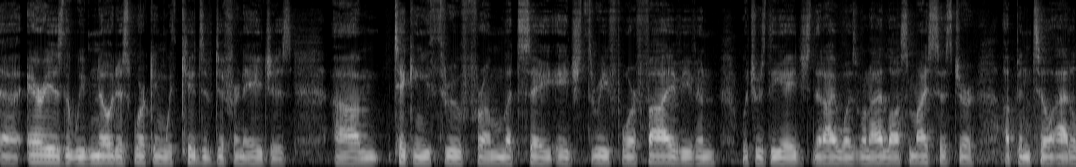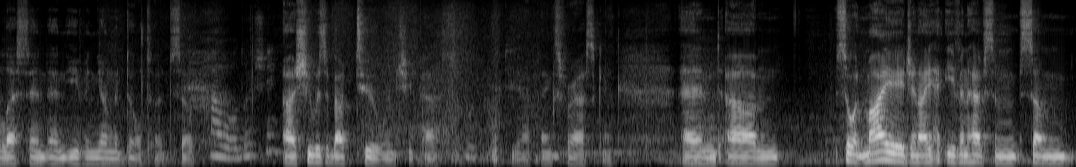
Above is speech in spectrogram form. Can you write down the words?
uh, areas that we've noticed working with kids of different ages, um, taking you through from, let's say, age three, four, five, even, which was the age that I was when I lost my sister, up until adolescent and even young adulthood. So, how old was she? Uh, she was about two when she passed. Yeah, thanks for asking. And um, so, at my age, and I even have some some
